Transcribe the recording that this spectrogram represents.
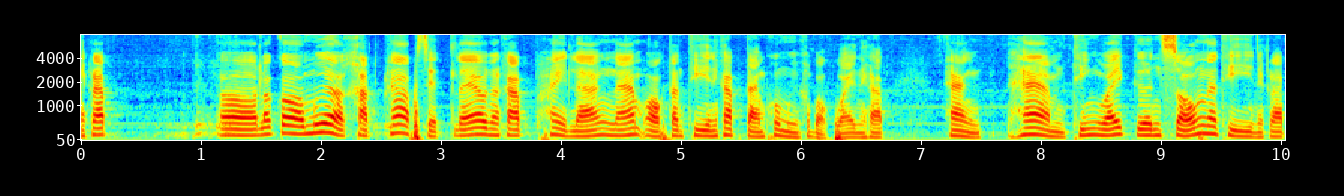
นะครับ แล้วก็เมื่อขัดคราบเสร็จแล้วนะครับ ให้ล้างน้ำออกทันทีนะครับ ตามข้อมือเขาบอกไว้นะครับห้ามห้ามทิ้งไว้เกิน 2 นาทีนะครับ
